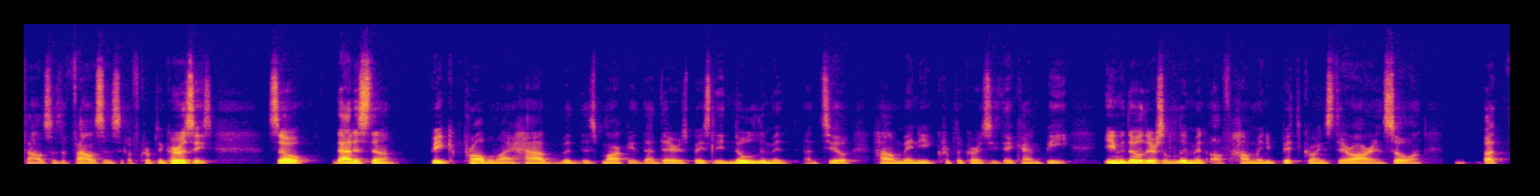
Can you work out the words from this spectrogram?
thousands and thousands of cryptocurrencies. So that is the big problem I have with this market that there's basically no limit until how many cryptocurrencies there can be even though there's a limit of how many bitcoins there are and so on. But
